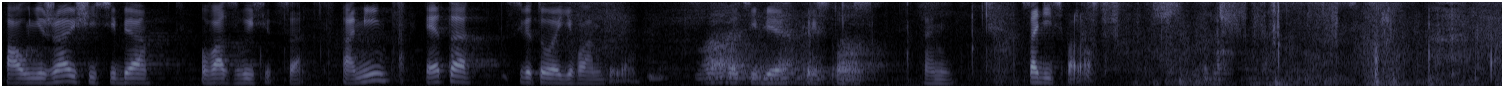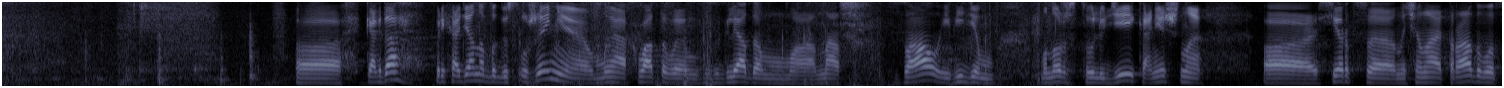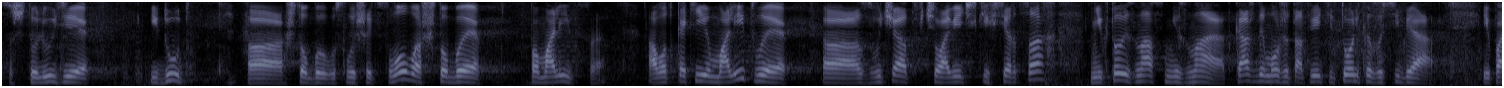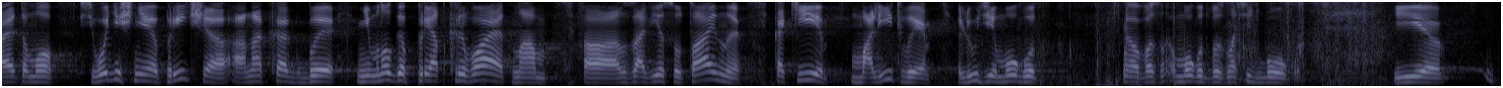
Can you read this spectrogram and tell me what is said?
а унижающий себя возвысится. Аминь. Это Святое Евангелие. Слава тебе, Христос. Аминь. Садитесь, пожалуйста. Когда, приходя на богослужение, мы охватываем взглядом а, наш зал и видим множество людей, конечно, а, сердце начинает радоваться, что люди идут, чтобы услышать Слово, чтобы помолиться – а вот какие молитвы э, звучат в человеческих сердцах, никто из нас не знает. Каждый может ответить только за себя. И поэтому сегодняшняя притча, она как бы немного приоткрывает нам э, завесу тайны, какие молитвы люди могут, э, могут возносить Богу. И,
